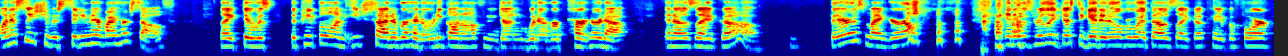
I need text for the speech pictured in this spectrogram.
honestly, she was sitting there by herself. Like there was the people on each side of her had already gone off and done whatever, partnered up. And I was like, oh, there's my girl. and it was really just to get it over with. I was like, okay, before,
